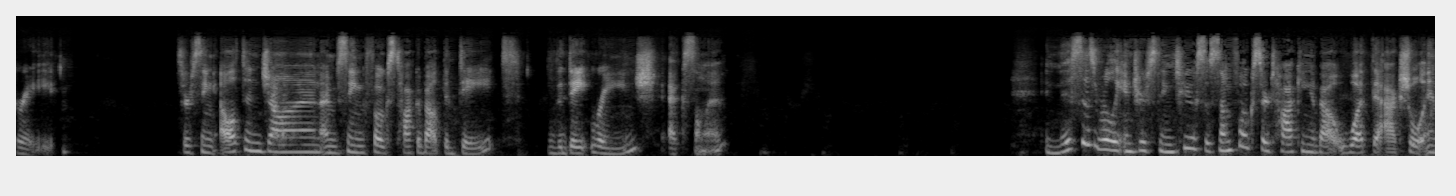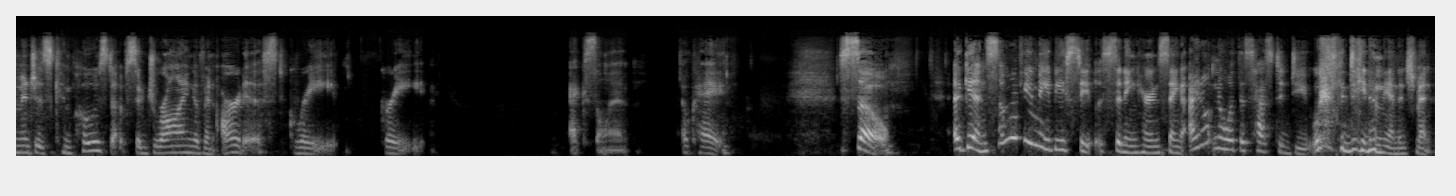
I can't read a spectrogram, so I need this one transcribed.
Great. So we're seeing Elton John. I'm seeing folks talk about the date, the date range. Excellent. And this is really interesting too. So some folks are talking about what the actual image is composed of. So drawing of an artist. Great, great. Excellent. Okay. So again, some of you may be sitting here and saying, I don't know what this has to do with data management.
